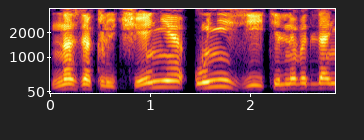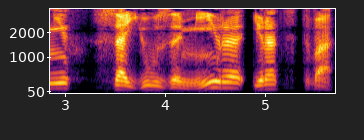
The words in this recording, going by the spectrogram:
на заключение унизительного для них союза мира и родства,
